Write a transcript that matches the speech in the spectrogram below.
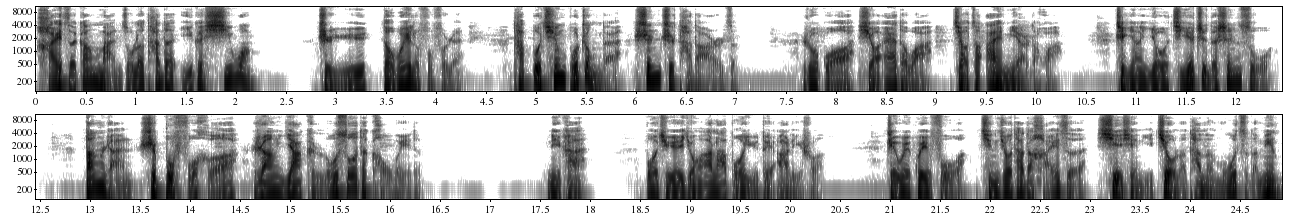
孩子刚满足了他的一个希望。至于德维勒夫夫人，他不轻不重地深知他的儿子。如果小埃德瓦叫做艾米尔的话，这样有节制的申诉，当然是不符合让亚克卢梭的口味的。你看，伯爵用阿拉伯语对阿里说：“这位贵妇请求她的孩子谢谢你救了他们母子的命。”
